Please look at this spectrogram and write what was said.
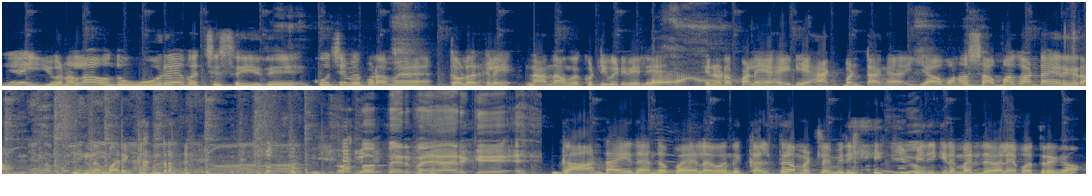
ஏன் இவனெல்லாம் வந்து ஊரே வச்சு செய்யுது? கூச்சமே படாம. தோழர்களே நான் தான் உங்க குட்டி வடிவேலு என்னோட பழைய ஐடியா ஹேக் பண்ணிட்டாங்க. எவனோ செம்ம காண்டா இருக்கிறான். இந்த மாதிரி கண்ட ரொம்ப பெருமையா இருக்கு. காண்டா இதான் இந்த பயல வந்து கல்தாமட்ல மிதி மிதிக்கிற மாதிரி இந்த வேலையை பார்த்திருக்கான்.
